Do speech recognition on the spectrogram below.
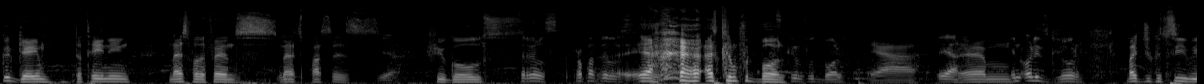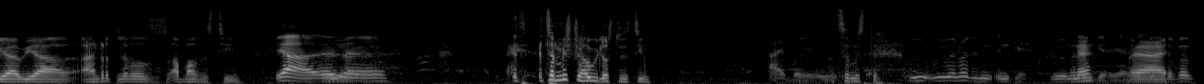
good game, entertaining, nice for the fans, nice passes, Yeah. Few goals. Thrills, proper thrills. Yeah, ice cream football. Ice cream football. Yeah, Yeah. Um, In all its glory. but you could see we are we are 100 levels above this team. Yeah, and, Yeah. uh, It's it's a mystery how we lost to this team. aye, boy, It's a mystery. we, we were not in, in gear. We were not Nah? in gear. Yeah, first, the first,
